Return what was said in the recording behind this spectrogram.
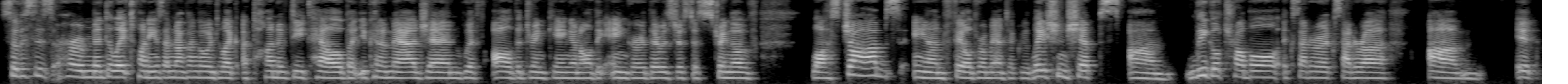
so this is her mid to late 20s i'm not going to go into like a ton of detail but you can imagine with all the drinking and all the anger there was just a string of lost jobs and failed romantic relationships um, legal trouble et cetera et cetera. Um, it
